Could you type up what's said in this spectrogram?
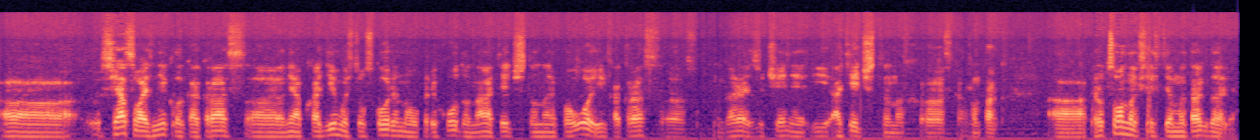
сейчас возникла как раз а, необходимость ускоренного перехода на отечественное ПО и как раз, а, собственно говоря, изучение и отечественных, скажем так, операционных систем и так далее.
